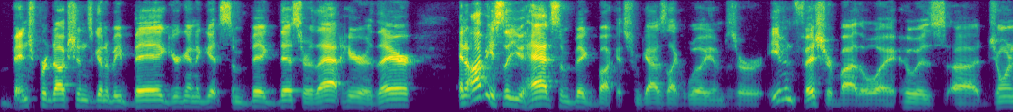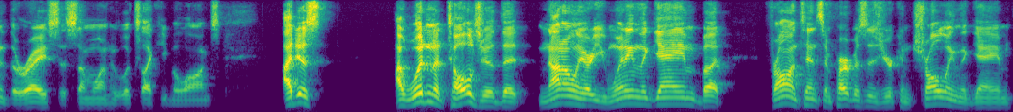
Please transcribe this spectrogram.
bench production is going to be big. You're going to get some big this or that here or there. And obviously, you had some big buckets from guys like Williams or even Fisher, by the way, who has uh, joined the race as someone who looks like he belongs. I just, I wouldn't have told you that not only are you winning the game, but for all intents and purposes, you're controlling the game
